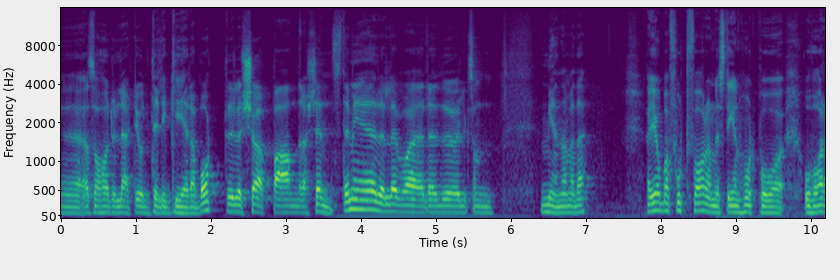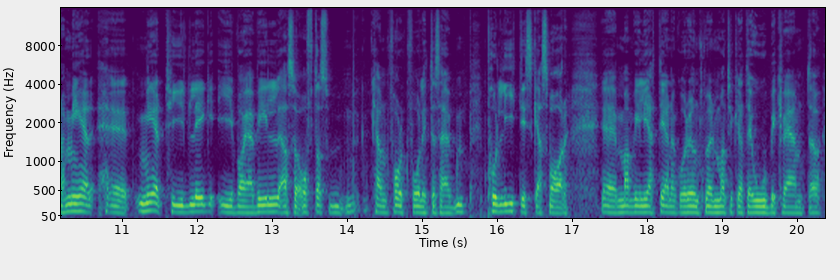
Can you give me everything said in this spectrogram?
Eh, alltså har du lärt dig att delegera bort eller köpa andra tjänster mer? Eller vad är det du liksom menar med det? Jag jobbar fortfarande stenhårt på att vara mer, eh, mer tydlig i vad jag vill. Alltså oftast kan folk få lite så här politiska svar. Eh, man vill jättegärna gå runt men man tycker att det är obekvämt. Och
